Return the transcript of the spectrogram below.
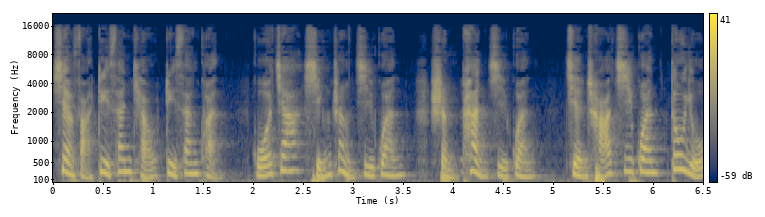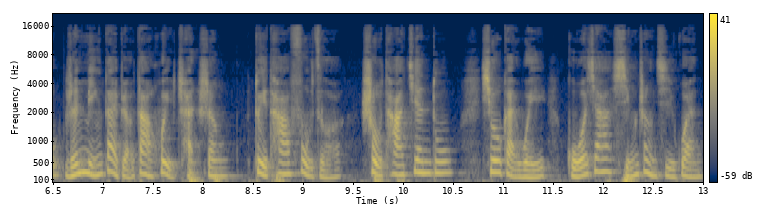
宪法第三条第三款，国家行政机关、审判机关、检察机关都由人民代表大会产生。对他负责，受他监督，修改为国家行政机关、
